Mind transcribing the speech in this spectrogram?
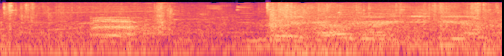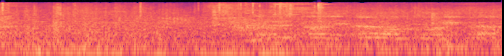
Recarga iniciada. Fuerza letal autorizada.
